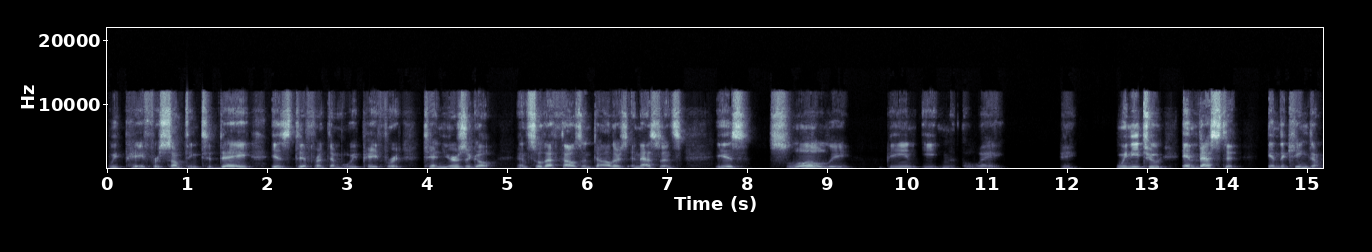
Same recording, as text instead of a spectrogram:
we pay for something today is different than what we paid for it 10 years ago. And so that thousand dollars, in essence, is slowly being eaten away. Okay? We need to invest it in the kingdom,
